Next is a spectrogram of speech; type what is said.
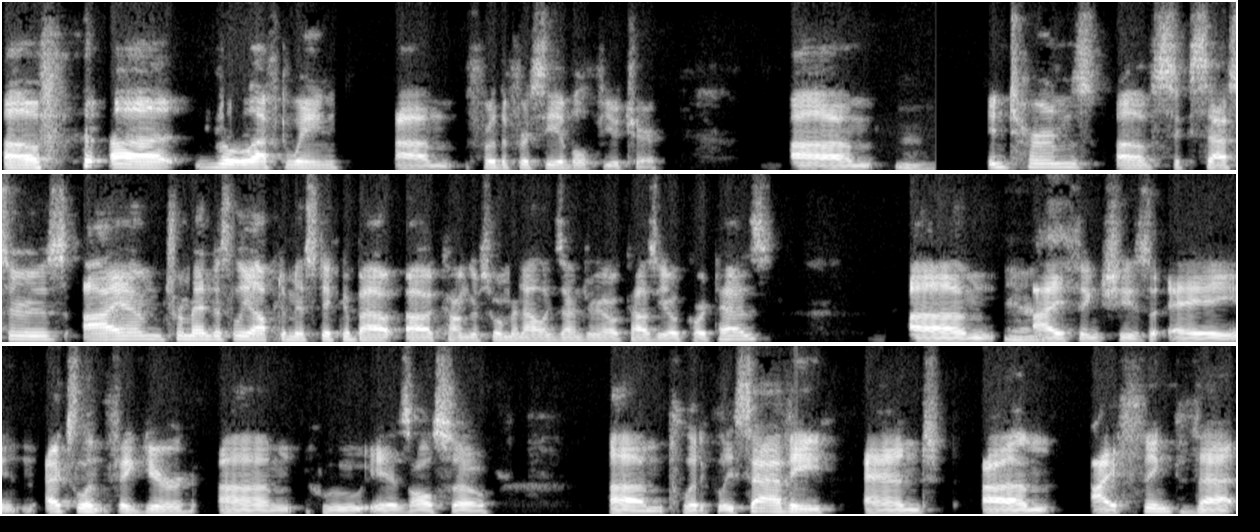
of uh, the left wing um, for the foreseeable future. Um, Hmm. In terms of successors, I am tremendously optimistic about uh, Congresswoman Alexandria Ocasio Cortez. Um, Yes. I think she's a an excellent figure um, who is also um, politically savvy, and um, I think that,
